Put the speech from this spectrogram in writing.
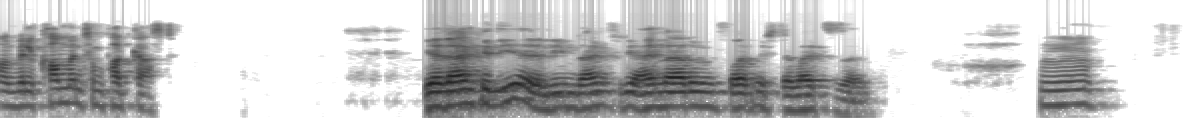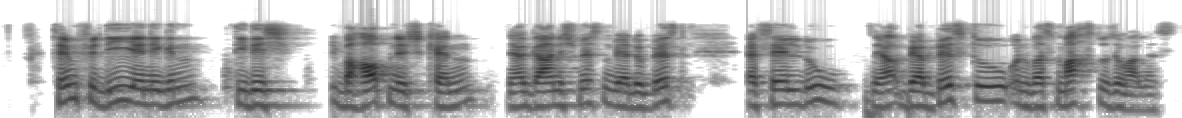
und willkommen zum Podcast. Ja, danke dir. Lieben Dank für die Einladung. Freut mich, dabei zu sein. Hm. Tim, für diejenigen, die dich überhaupt nicht kennen, ja, gar nicht wissen, wer du bist, erzähl du, ja, wer bist du und was machst du so alles?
